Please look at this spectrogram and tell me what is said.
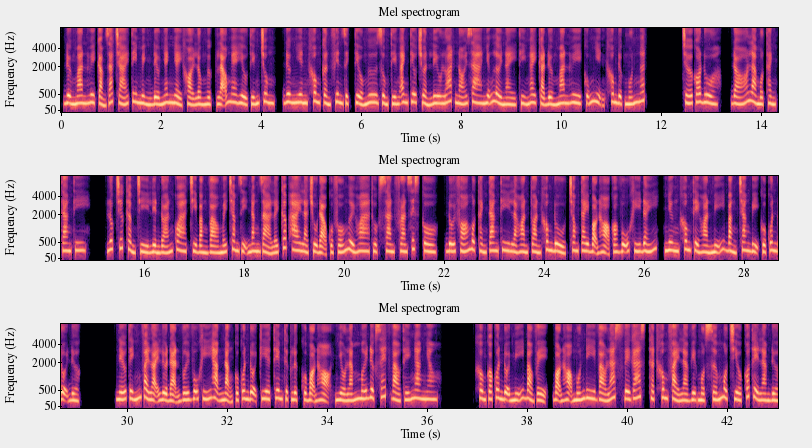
Đường Man Huy cảm giác trái tim mình đều nhanh nhảy khỏi lồng ngực lão nghe hiểu tiếng Trung, đương nhiên không cần phiên dịch tiểu ngư dùng tiếng Anh tiêu chuẩn lưu loát nói ra những lời này thì ngay cả đường Man Huy cũng nhịn không được muốn ngất. Chớ có đùa, đó là một thành tang thi. Lúc trước thậm chí liền đoán qua chỉ bằng vào mấy trăm dị năng giả lấy cấp 2 là chủ đạo của phố người Hoa thuộc San Francisco, đối phó một thành tang thi là hoàn toàn không đủ, trong tay bọn họ có vũ khí đấy, nhưng không thể hoàn mỹ bằng trang bị của quân đội được. Nếu tính vài loại lửa đạn với vũ khí hạng nặng của quân đội kia thêm thực lực của bọn họ nhiều lắm mới được xét vào thế ngang nhau. Không có quân đội Mỹ bảo vệ, bọn họ muốn đi vào Las Vegas thật không phải là việc một sớm một chiều có thể làm được.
